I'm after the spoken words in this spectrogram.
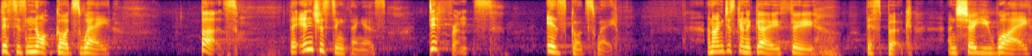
This is not God's way. But the interesting thing is, difference is God's way. And I'm just going to go through this book and show you why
